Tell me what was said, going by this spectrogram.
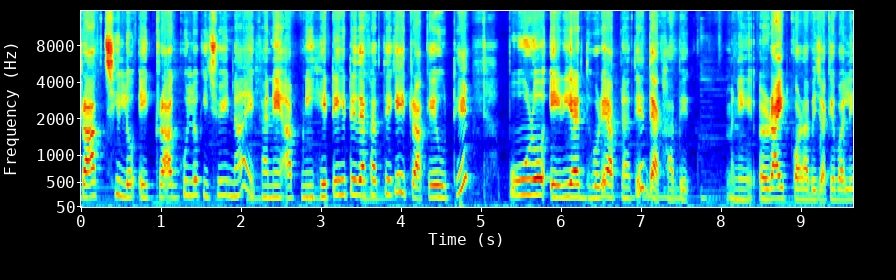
ট্রাক ছিল। এই ট্রাকগুলো কিছুই না, এখানে আপনি হেঁটে হেঁটে দেখার থেকে এই ট্রাকে উঠে পুরো এরিয়ার ধরে আপনাদের দেখাবে মানে রাইড করাবে যাকে বলে।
